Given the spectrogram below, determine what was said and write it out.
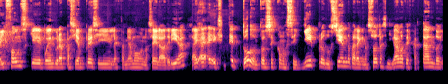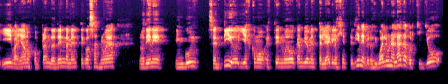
IPhones que pueden durar para siempre si les cambiamos, no sé, la batería. Existe todo. Entonces, como seguir produciendo para que nosotros sigamos descartando y vayamos comprando eternamente cosas nuevas, no tiene ningún sentido y es como este nuevo cambio de mentalidad que la gente tiene, pero igual es una lata porque yo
